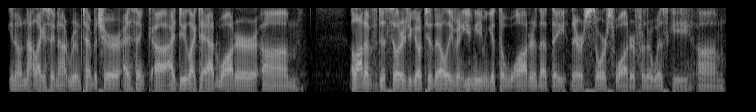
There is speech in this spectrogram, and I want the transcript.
you know, not like I say, not room temperature. I think uh, I do like to add water. Um, a lot of distilleries you go to, they'll even you can even get the water that they their source water for their whiskey. Um,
